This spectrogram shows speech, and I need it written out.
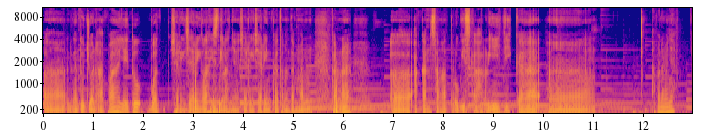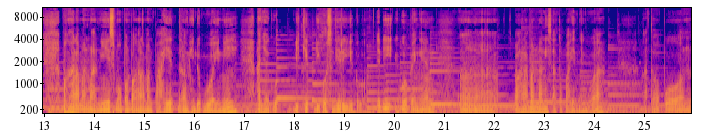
uh, dengan tujuan apa? Yaitu buat sharing-sharing lah istilahnya sharing-sharing ke teman-teman. Karena uh, akan sangat rugi sekali jika uh, apa namanya pengalaman manis maupun pengalaman pahit dalam hidup gue ini hanya gue dikip di gue sendiri gitu loh. Jadi gue pengen uh, pengalaman manis atau pahitnya gue ataupun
